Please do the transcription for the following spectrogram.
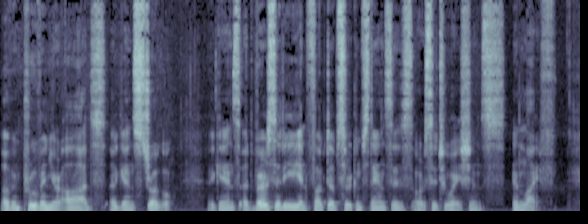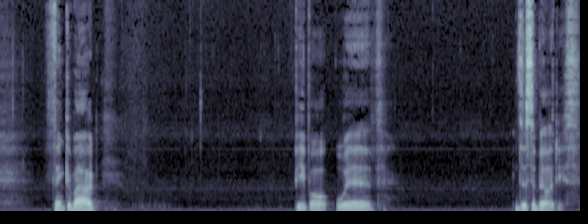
of improving your odds against struggle against adversity and fucked up circumstances or situations in life. Think about people with disabilities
